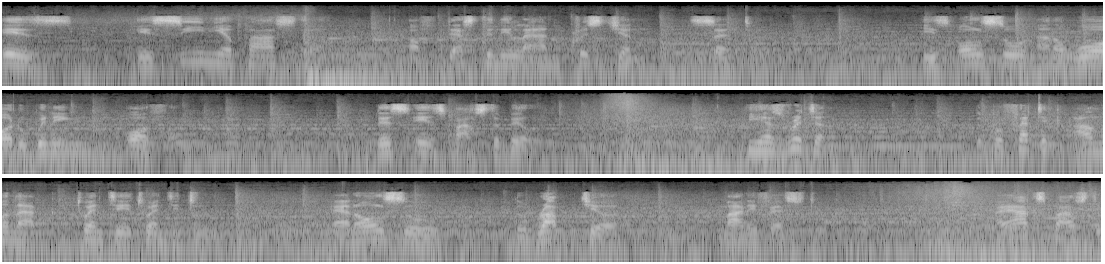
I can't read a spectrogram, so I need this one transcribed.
is a senior pastor of Destiny Land Christian Center. He's also an award winning author. This is Pastor Bill. He has written the Prophetic Almanac 2022 and also the Rapture Manifesto. I asked Pastor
